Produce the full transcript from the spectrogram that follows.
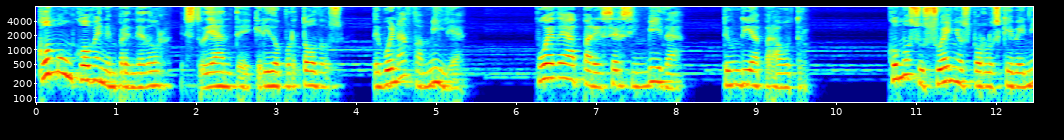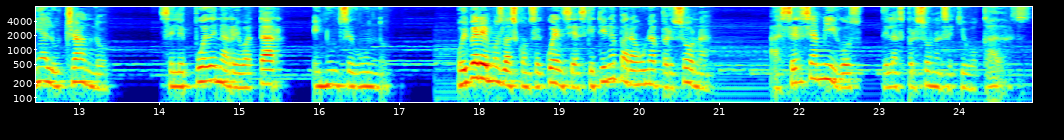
¿Cómo un joven emprendedor, estudiante, querido por todos, de buena familia, puede aparecer sin vida de un día para otro? ¿Cómo sus sueños por los que venía luchando se le pueden arrebatar en un segundo? Hoy veremos las consecuencias que tiene para una persona hacerse amigos de las personas equivocadas.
